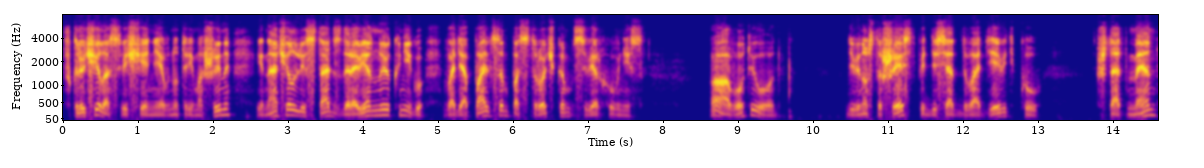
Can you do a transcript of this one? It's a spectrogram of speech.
включил освещение внутри машины и начал листать здоровенную книгу, водя пальцем по строчкам сверху вниз. А, вот и он. 96-52-9-Q. Штат Мэн,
